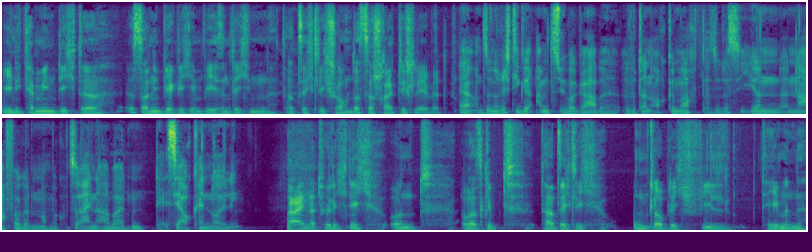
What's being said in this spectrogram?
wenig Termindichte ist dann wirklich im Wesentlichen tatsächlich schauen, dass der Schreibtisch leer wird. Ja, und so eine richtige Amtsübergabe wird dann auch gemacht, also dass Sie Ihren Nachfolger dann nochmal kurz einarbeiten. Der ist ja auch kein Neuling. Nein, natürlich nicht. Und, aber es gibt tatsächlich unglaublich viel Themen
